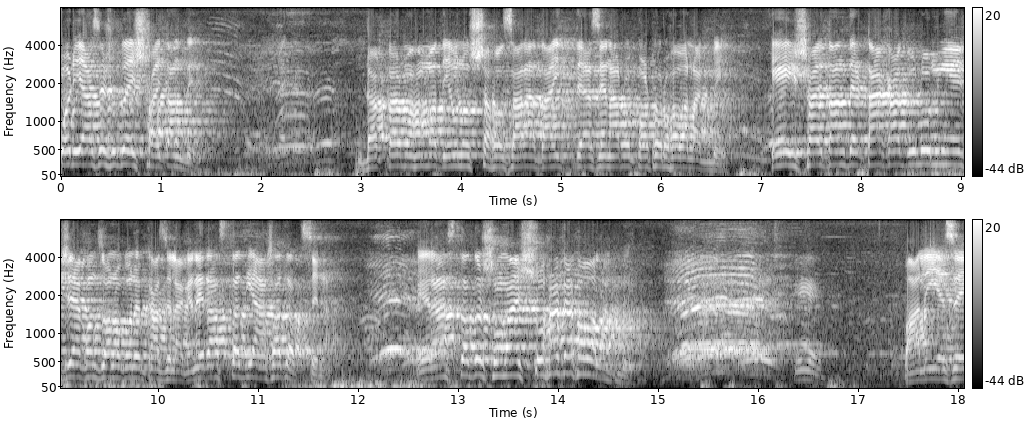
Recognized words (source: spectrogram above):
পড়ে আছে শুধু এই শয়তানদের। ডক্টর মোহাম্মদ ইউনুস সহ যারা দায়িত্বে আছেন, আরও কঠোর হওয়া লাগবে। এই শয়তানদের টাকাগুলো নিয়ে এসে এখন জনগণের কাজে লাগেন। এই রাস্তা দিয়ে আসা যাচ্ছে না। এই রাস্তা তো সোনায় সোহাগা হওয়া লাগবে। পালিয়েছে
